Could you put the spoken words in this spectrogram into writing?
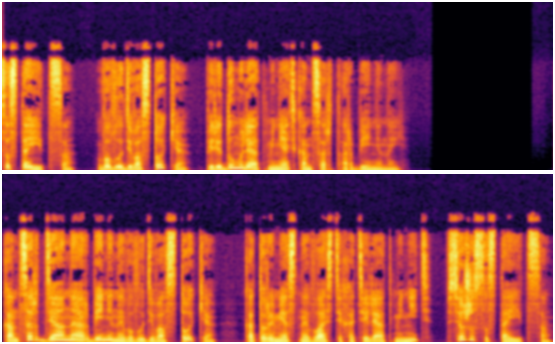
Состоится. Во Владивостоке передумали отменять концерт Арбениной. Концерт Дианы Арбениной во Владивостоке, который местные власти хотели отменить, все же состоится.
